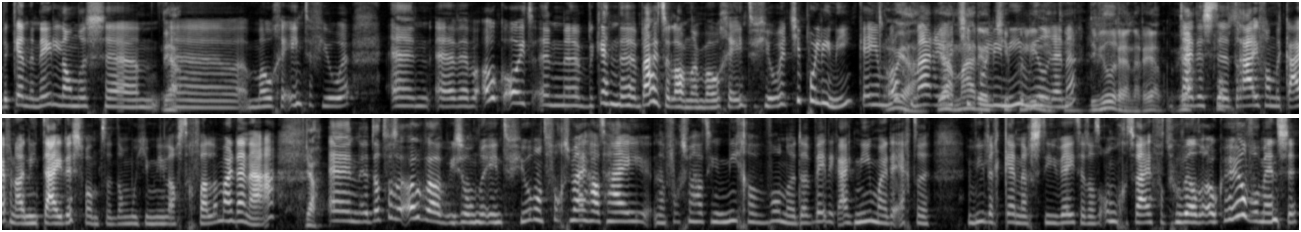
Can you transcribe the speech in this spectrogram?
bekende Nederlanders ehm, eh, mogen interviewen. En eh, we hebben ook ooit een eh, bekende buitenlander mogen interviewen. Cipollini, ken je hem nog? Oh ja, Mario, ja, Cipollini, Cipollini, wielrenner. Die, die wielrenner, ja. Tijdens de draai van de Kai. Nou, niet tijdens, want dan moet je hem niet lastigvallen. Maar daarna. Ja. En dat was ook wel een bijzonder interview. Want volgens mij had hij... Nou, volgens mij had hij niet gewonnen. Dat weet ik eigenlijk niet. Maar de echte wielerkenners die weten dat ongetwijfeld. Hoewel er ook heel veel mensen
